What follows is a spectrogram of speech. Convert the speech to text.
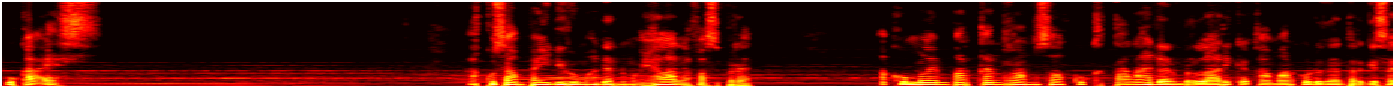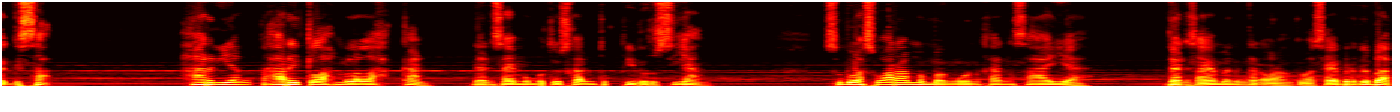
UKS Aku sampai di rumah dan menghela nafas berat. Aku melemparkan ranselku ke tanah dan berlari ke kamarku dengan tergesa-gesa. Hari yang hari telah melelahkan dan saya memutuskan untuk tidur siang. Sebuah suara membangunkan saya dan saya mendengar orang tua saya berdebat.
